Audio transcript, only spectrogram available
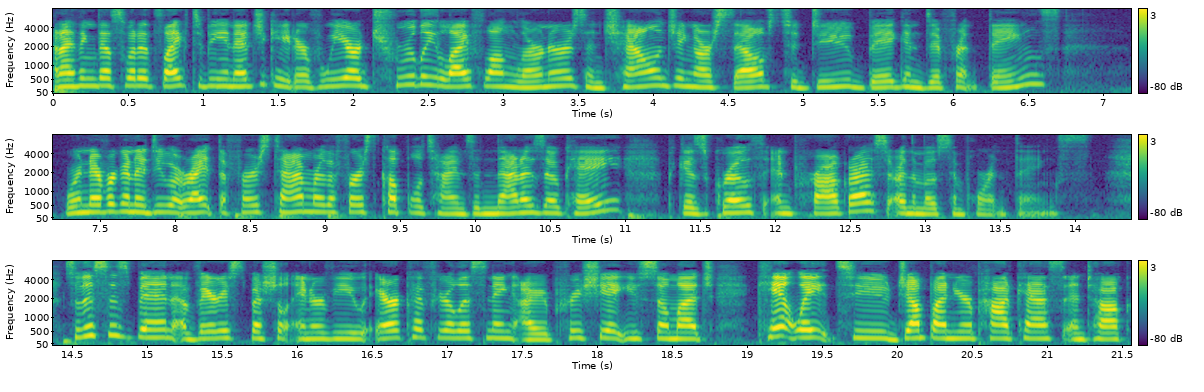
and i think that's what it's like to be an educator. If we are truly lifelong learners and challenging ourselves to do big and different things we're never going to do it right the first time or the first couple of times, and that is okay because growth and progress are the most important things. So, this has been a very special interview. Erica, if you're listening, I appreciate you so much. Can't wait to jump on your podcast and talk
